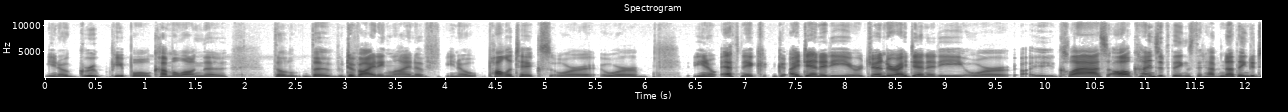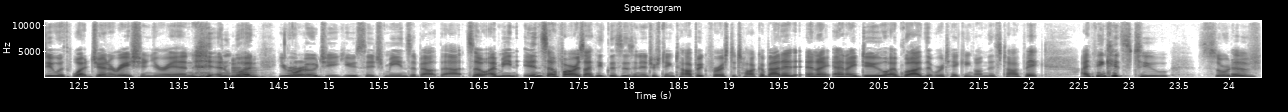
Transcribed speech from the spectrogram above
you know group people come along the the the dividing line of you know politics or or you know ethnic identity or gender identity or uh, class all kinds of things that have nothing to do with what generation you're in and what Mhm. your Right. emoji usage means about that so i mean insofar as i think this is an interesting topic for us to talk about it and i and i do i'm glad that we're taking on this topic i think it's to sort of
